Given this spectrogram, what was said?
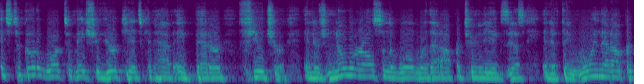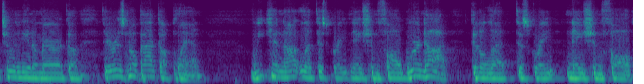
it's to go to work to make sure your kids can have a better future. And there's nowhere else in the world where that opportunity exists. And if they ruin that opportunity in America, there is no backup plan. We cannot let this great nation fall. We're not going to let this great nation fall.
